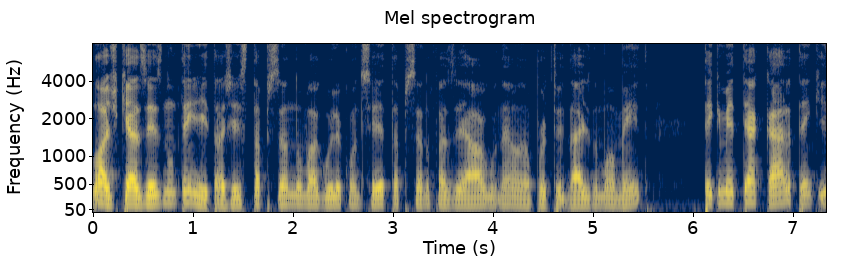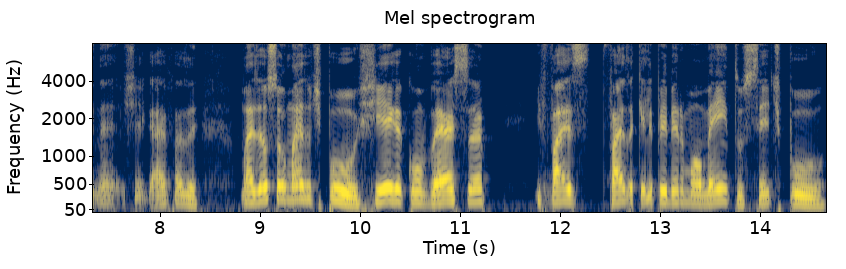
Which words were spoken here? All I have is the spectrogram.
lógico que às vezes não tem jeito, às vezes tá precisando de um bagulho acontecer, tá precisando fazer algo, né, uma oportunidade no momento, tem que meter a cara, tem que, né, chegar e fazer. Mas eu sou mais do tipo, chega, conversa e faz faz aquele primeiro momento ser tipo,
